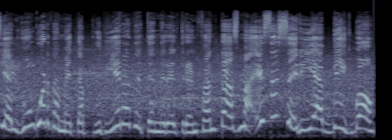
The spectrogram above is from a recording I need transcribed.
Si algún guardameta pudiera detener el tren fantasma, ese sería Big Bo.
